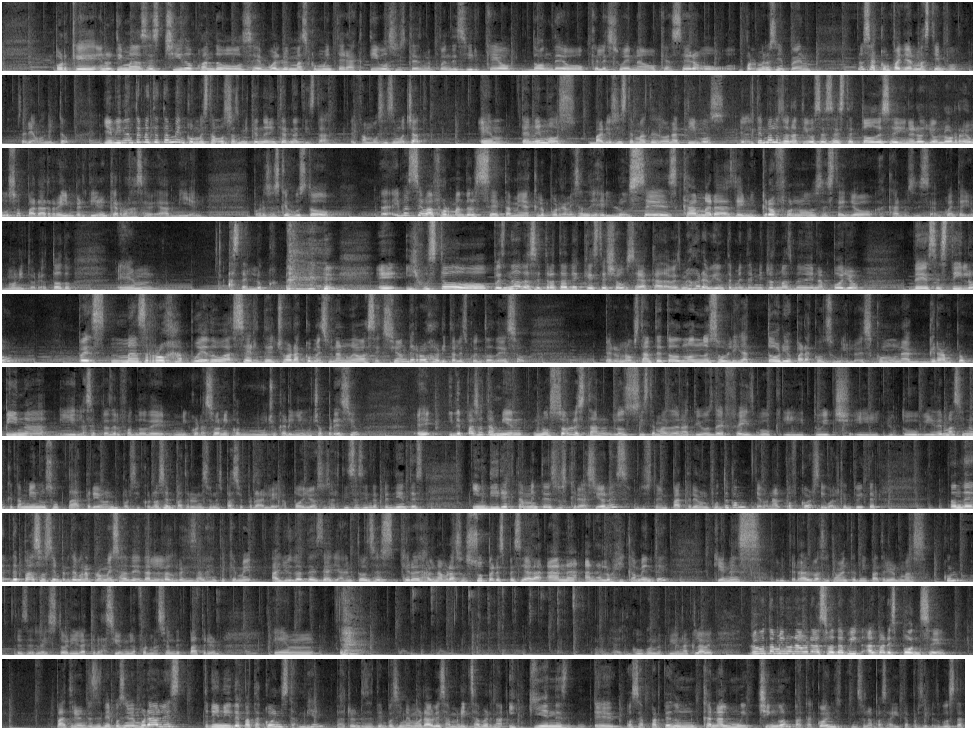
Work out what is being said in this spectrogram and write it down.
porque en últimas es chido cuando se vuelve más como interactivos y ustedes me pueden decir qué o dónde o qué les suena o qué hacer o por lo menos si me pueden no sé, acompañar más tiempo sería bonito. Y evidentemente también como estamos transmitiendo en internet y está el famosísimo chat, em, tenemos varios sistemas de donativos. El tema de los donativos es este, todo ese dinero yo lo reuso para reinvertir en que Roja se vea bien. Por eso es que justo ahí se va formando el set también que lo puedo organizando y hay luces, cámaras, y hay micrófonos. Este yo acá no sé si se dan cuenta, yo monitoreo todo. Em, hasta el look. Eh, y justo, pues nada, se trata de que este show sea cada vez mejor. Evidentemente, mientras más me den apoyo de ese estilo, pues más roja puedo hacer. De hecho, ahora comencé una nueva sección de roja. Ahorita les cuento de eso. pero no obstante, de todos modos no es obligatorio para consumirlo. Es como una gran propina y la acepto desde el fondo de mi corazón y con mucho cariño y mucho aprecio. Eh, y de paso también no solo están los sistemas donativos de Facebook y Twitch y YouTube y demás, sino que también uso Patreon. Por si conocen, Patreon es un espacio para darle apoyo a sus artistas independientes indirectamente de sus creaciones. Yo estoy en patreon.com, diagonal of course, igual que en Twitter, donde de paso siempre tengo una promesa de darle las gracias a la gente que me ayuda desde allá. Entonces quiero dejar un abrazo súper especial a Ana, analógicamente, quien es literal básicamente mi Patreon más cool desde la historia y la creación y la formación de Patreon. Em, Google me pide una clave. Luego también un abrazo a David Álvarez Ponce, Patreon desde tiempos inmemorables, Trini de Patacoins también, Patreon desde tiempos inmemorables, a Maritza Berna y quienes, eh, o sea, parte de un canal muy chingón, Patacoins, es una pasadita por si les gusta.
